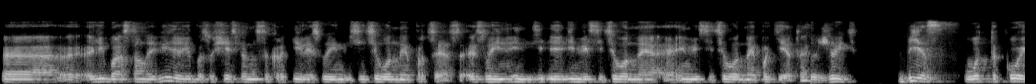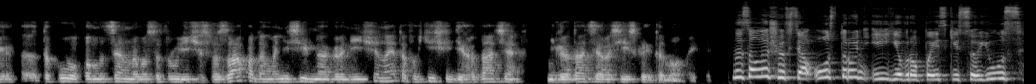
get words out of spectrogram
либо остановили, либо существенно сократили свои инвестиционные процессы, свои инвести- инвестиционные, инвестиционные пакеты. Жить без вот такой, э, такого полноценного сотрудничества с Западом, они сильно ограничены. Это фактически деградация, деградация российской экономики. Не залишився осторонь і Європейський Союз.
